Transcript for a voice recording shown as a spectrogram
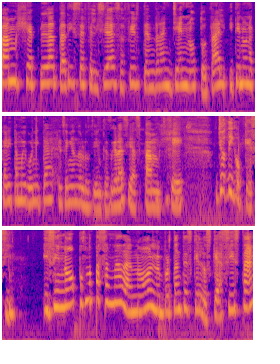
Pam G. Plata dice, felicidades Zafir, tendrán lleno total y tiene una carita muy bonita enseñando los dientes. Gracias, Pam G. Yo digo que sí. Y si no, pues no pasa nada, ¿no? Lo importante es que los que asistan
